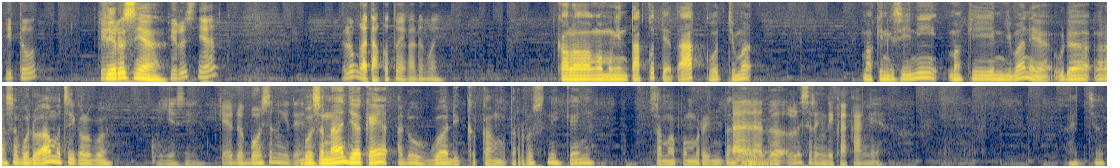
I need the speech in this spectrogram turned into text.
itu Virusnya. virusnya. Lu nggak takut tuh ya kadang lah. Kalau ngomongin takut ya takut. Cuma makin ke sini makin gimana ya? Udah ngerasa bodoh amat sih kalau gua. Iya sih, kayak udah bosen gitu ya. Bosen aja kayak, aduh gua dikekang terus nih kayaknya sama pemerintah. Kan Ya. ada- lu sering dikakang ya? Bacot.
